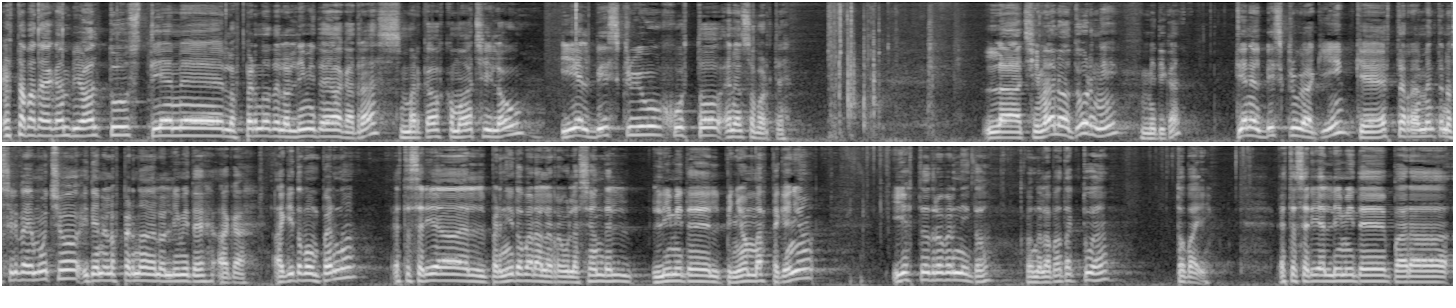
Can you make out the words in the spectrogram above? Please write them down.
Esta pata de cambio Altus tiene los pernos de los límites acá atrás, marcados como H y low, y el B-screw justo en el soporte. La Shimano Tourney, mítica, tiene el B-screw aquí, que este realmente nos sirve de mucho y tiene los pernos de los límites acá. Aquí topa un perno, este sería el pernito para la regulación del límite del piñón más pequeño, y este otro pernito, cuando la pata actúa, topa ahí. Este sería el límite para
